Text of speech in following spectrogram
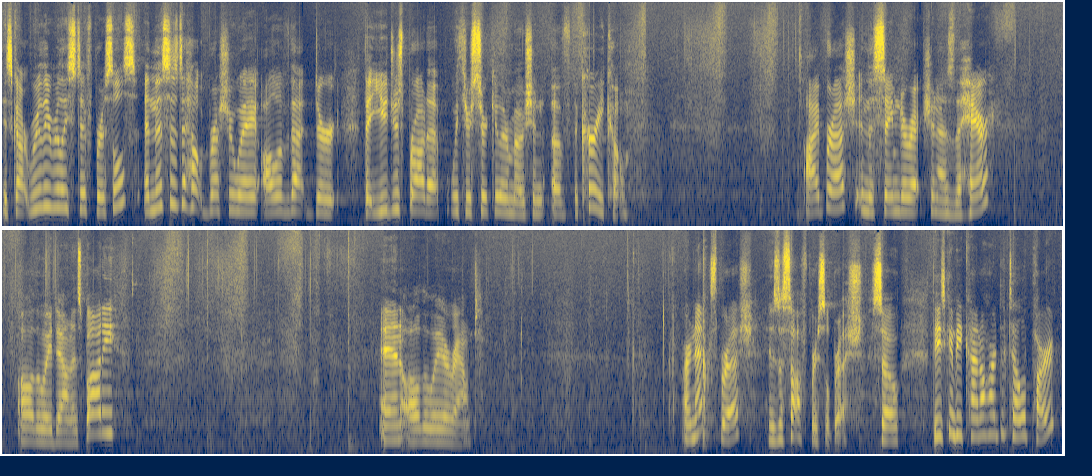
It's got really, really stiff bristles, and this is to help brush away all of that dirt that you just brought up with your circular motion of the curry comb. I brush in the same direction as the hair, all the way down his body, and all the way around. Our next brush is a soft bristle brush. So these can be kind of hard to tell apart,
